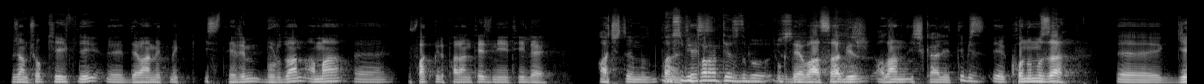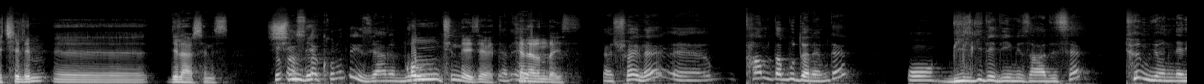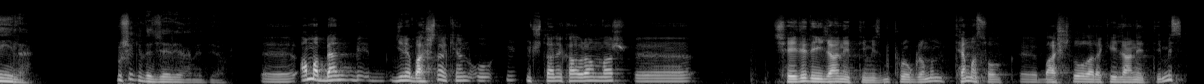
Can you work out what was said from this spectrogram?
Hocam çok keyifli e, devam etmek isterim buradan ama e, ufak bir parantez niyetiyle açtığımız bu parantez Nasıl bir parantezdi bu? çok Yusuf? devasa bir alan işgal etti. Biz e, konumuza geçelim dilerseniz. Yok, Şimdi aslında konudayız yani. Bu, konunun içindeyiz evet, Yani evet. kenarındayız. Yani şöyle tam da bu dönemde o bilgi dediğimiz hadise tüm yönleriyle bu şekilde cereyan ediyor. Ee, ama ben yine başlarken o üç tane kavram var. Ee, şeyde de ilan ettiğimiz bu programın teması e, başlığı olarak ilan ettiğimiz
